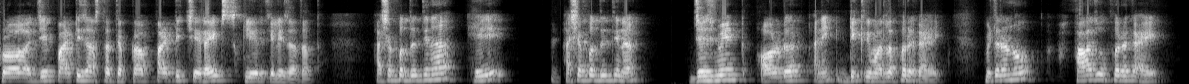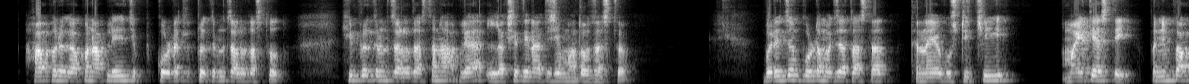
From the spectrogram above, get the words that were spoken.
प्र जे पार्टीज असतात त्या प्रॉ पार्टीचे राईट्स क्लिअर केले जातात. अशा पद्धतीनं हे अशा पद्धतीनं जजमेंट ऑर्डर आणि डिक्रीमधला फरक आहे. मित्रांनो हा जो फरक आहे हा फरक आपण आपले जे कोर्टातील प्रकरण चालवत असतो ही प्रकरण चालवत असताना आपल्या लक्षात येणं अतिशय महत्त्वाचं असतं. बरेच जण कोर्टामध्ये जात असतात त्यांना या गोष्टीची माहिती असते पण नेमका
